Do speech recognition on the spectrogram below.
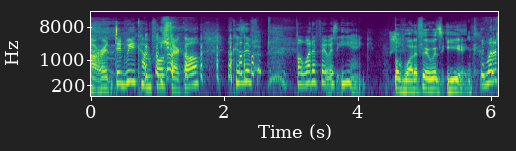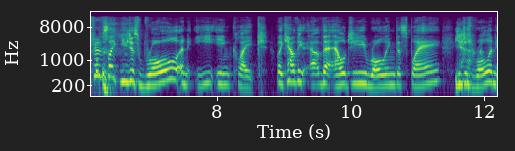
or did we come full circle? Because if, but what if it was e-ink? But what if it was e-ink? What if it was like you just roll an e ink, like like how the uh, the LG rolling display? You just roll an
